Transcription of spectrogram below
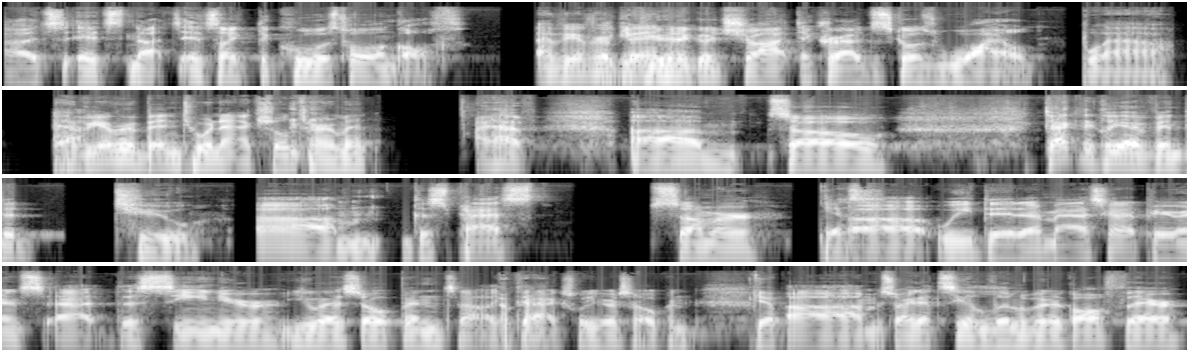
Uh, it's it's nuts. It's like the coolest hole in golf. Have you ever Like been? if you hit a good shot, the crowd just goes wild. wow. Yeah. Have you ever been to an actual tournament? I have. Um, so technically, I've been to two. Um, this past summer, Yes. Uh, we did a mascot appearance at the senior U.S. Open. It's not like Okay. the actual U.S. Open. Yep. Um, so I got to see a little bit of golf there.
